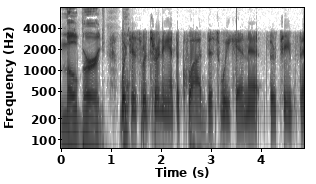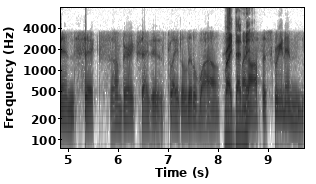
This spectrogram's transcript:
Moe Berg. Which is returning at the Quad this weekend at 13th and 6th. So I'm very excited. It played a little while. Right. That went ma- off the screen and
